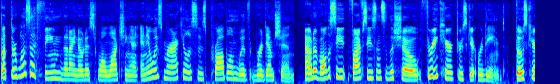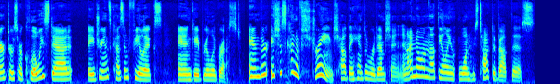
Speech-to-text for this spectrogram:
But there was a theme that I noticed while watching it, and it was Miraculous's problem with redemption. Out of all the se- five seasons of the show, three characters get redeemed. Those characters are Chloe's dad, Adrien's cousin Felix, and Gabriel Agreste. And there it's just kind of strange how they handle redemption. And I know I'm not the only one who's talked about this.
